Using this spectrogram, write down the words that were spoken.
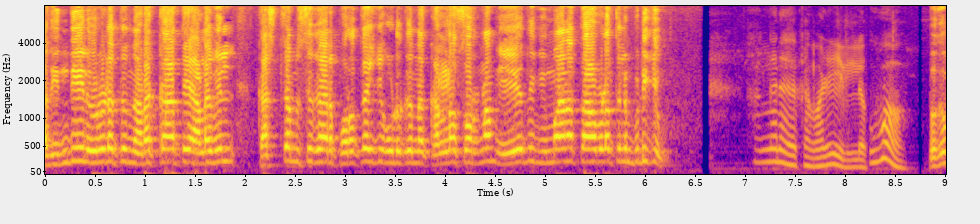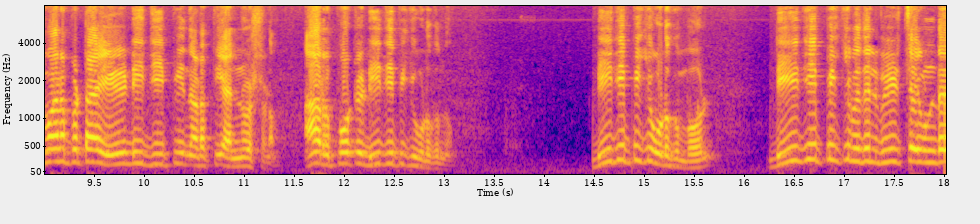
അത് ഇന്ത്യയിൽ ഒരിടത്തും നടക്കാത്ത അളവിൽ കസ്റ്റംസുകാർ പുറത്തേക്ക് കൊടുക്കുന്ന കള്ളസ്വർണം ഏത് വിമാനത്താവളത്തിലും പിടിക്കും? അങ്ങനെയൊക്കെ വഴിയില്ല. ബഹുമാനപ്പെട്ട എ ഡി ജി പി നടത്തിയ അന്വേഷണം. ആ റിപ്പോർട്ട് ഡി ജി പിക്ക് കൊടുക്കുന്നു. ഡി ജി പിക്ക് കൊടുക്കുമ്പോൾ ഡി ജി പിക്കും ഇതിൽ വീഴ്ചയുണ്ട്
